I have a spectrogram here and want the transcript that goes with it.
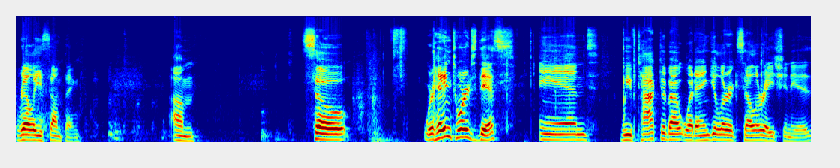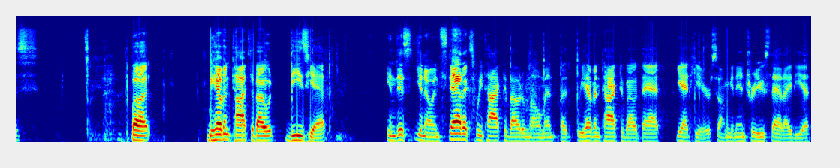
really something. Um, so we're heading towards this, and we've talked about what angular acceleration is, but we haven't talked about these yet. In this, you know, in statics, we talked about a moment, but we haven't talked about that yet here. So I'm going to introduce that idea.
